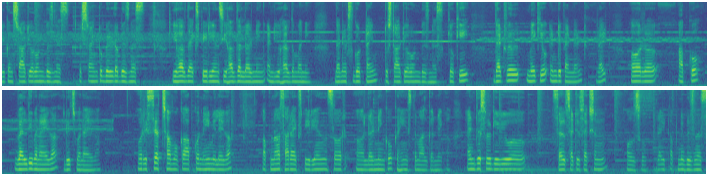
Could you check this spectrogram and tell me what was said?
you can start your own business it's time to build a business you have the experience you have the learning and you have the money. Then it's good time to start your own business क्योंकि that will make you independent right? और uh, आपको वेल्दी बनाएगा रिच बनाएगा। और इससे अच्छा मौका आपको नहीं मिलेगा अपना सारा एक्सपीरियंस और लर्निंग को कहीं इस्तेमाल करने का। And this will give you self satisfaction also right अपने बिज़नेस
